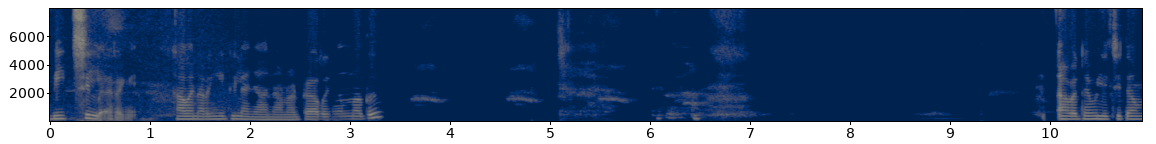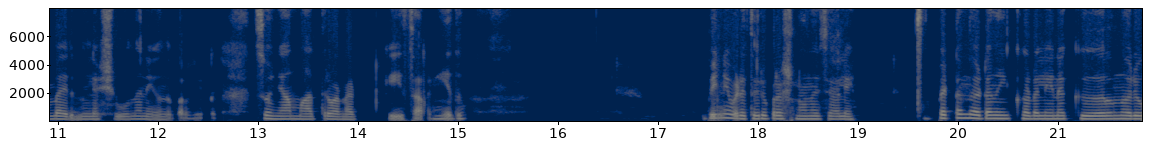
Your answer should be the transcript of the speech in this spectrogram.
ബീച്ചിൽ ഇറങ്ങി. അവൻ ഇറങ്ങിയിട്ടില്ല ഞാനാണ് കേട്ടോ ഇറങ്ങുന്നത്. അവനെ വിളിച്ചിട്ട് അവൻ വരുന്നില്ല ഷൂ നനയെന്ന് പറഞ്ഞിട്ട്. സോ ഞാൻ മാത്രമാണ് കേസ് ഇറങ്ങിയത്. പിന്നെ ഇവിടുത്തെ ഒരു പ്രശ്നം എന്ന് വെച്ചാലേ പെട്ടെന്ന് പെട്ടെന്ന് ഈ കടലിനെ കയറുന്നൊരു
